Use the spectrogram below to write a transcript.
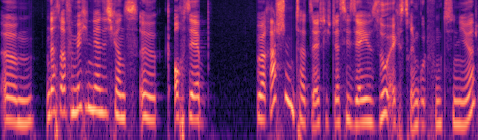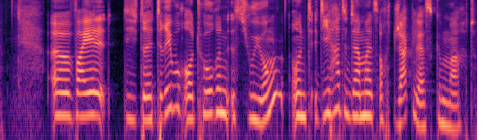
Ähm, das war für mich in der Sicht ganz äh, auch sehr überraschend tatsächlich, dass die Serie so extrem gut funktioniert, äh, weil die Drehbuchautorin ist Yu Young und die hatte damals auch Jugglers gemacht.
